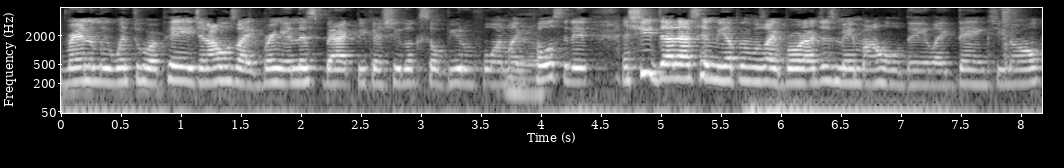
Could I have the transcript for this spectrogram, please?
randomly went through her page, and I was like bringing this back because she looked so beautiful, and like Yeah. posted it, and she dead ass hit me up and was like, bro, I just made my whole day. Like thanks, you know.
